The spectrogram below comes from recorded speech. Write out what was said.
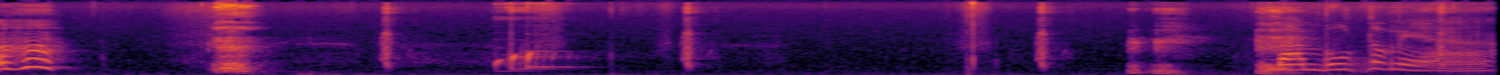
Aha. ben buldum ya.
